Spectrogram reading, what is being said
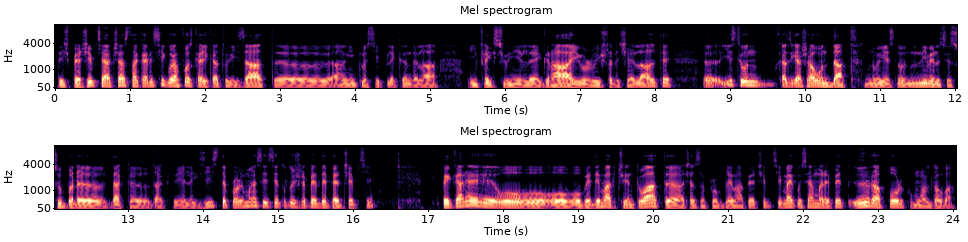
Deci percepția aceasta, care sigur a fost caricaturizată, uh, inclusiv plecând de la inflexiunile graiului și toate celelalte, uh, este un, ca zic așa, un dat. Nu este, nu, nimeni nu se supără dacă, dacă el există. Problema asta este totuși, repet, de percepție pe care o, o, o vedem accentuată această problemă a percepției, mai cu seamă, repet, în raport cu Moldova,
